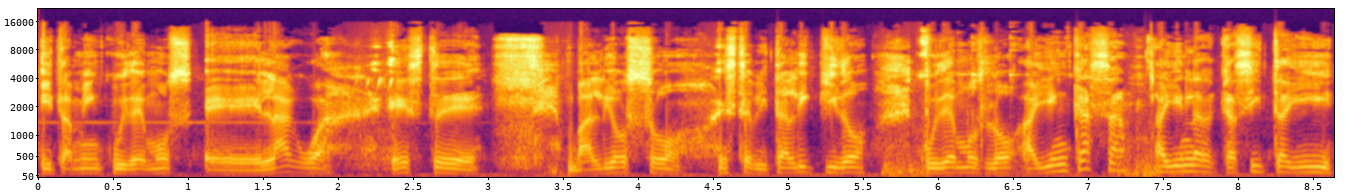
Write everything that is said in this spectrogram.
y también cuidemos eh, el agua, este valioso, este vital líquido, cuidémoslo ahí en casa, ahí en la casita, ahí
